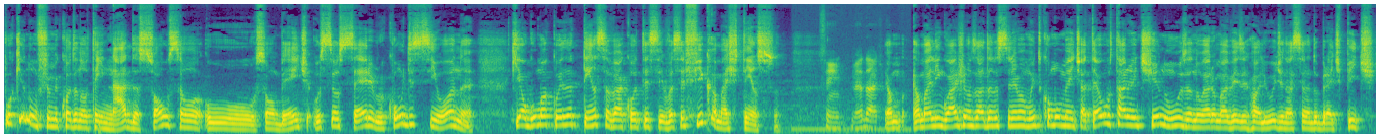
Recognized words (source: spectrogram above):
Porque num filme, quando não tem nada, só o som, o som ambiente, o seu cérebro condiciona que alguma coisa tensa vai acontecer. Você fica mais tenso. Sim, verdade. É é uma linguagem usada no cinema muito comumente. Até o Tarantino usa no Era Uma Vez em Hollywood, na cena do Brad Pitt,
